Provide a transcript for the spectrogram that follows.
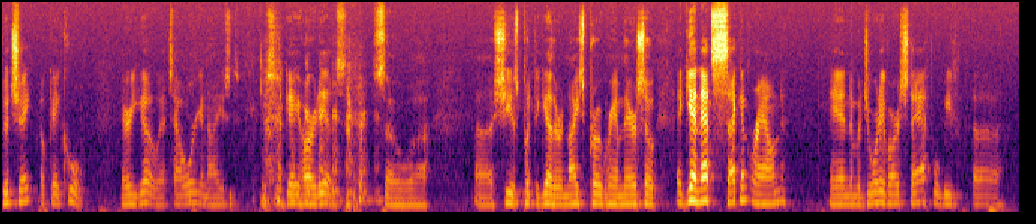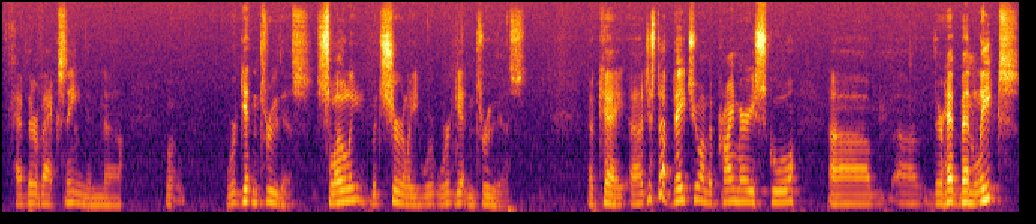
Good shape? Okay, cool. There you go. That's how organized Mrs. Gayheart is. So, uh, uh, she has put together a nice program there. So again, that's second round, and the majority of our staff will be uh, have their vaccine, and uh, we're- we're getting through this slowly but surely. We're, we're getting through this. Okay, uh, just to update you on the primary school. Uh, uh, there have been leaks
